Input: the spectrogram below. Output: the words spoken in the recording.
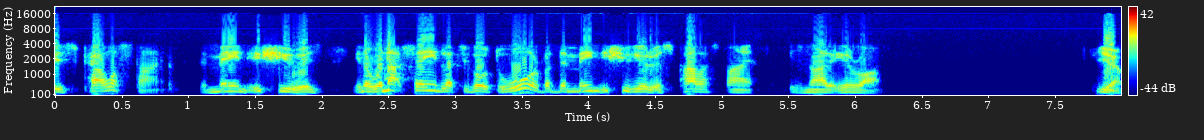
is Palestine. The main issue is, you know, we're not saying let's go to war, but the main issue here is Palestine, is not Iran. Yeah,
